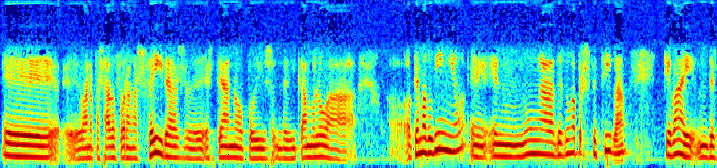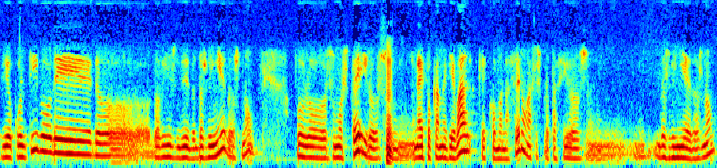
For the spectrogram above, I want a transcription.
Eh, eh, o ano pasado foran as feiras, eh, este ano pois dedicámoslo a, ao tema do viño eh, en unha, desde unha perspectiva que vai desde o cultivo de, do, do, de, dos viñedos, non? polos mosteiros na época medieval, que como naceron as explotacións mm, dos viñedos, non?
